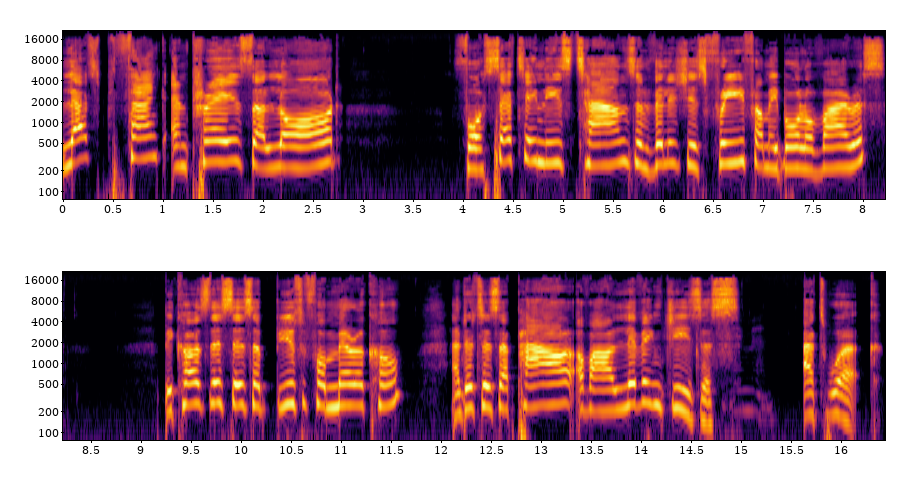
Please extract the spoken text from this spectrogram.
Let's thank and praise the Lord for setting these towns and villages free from Ebola virus because this is a beautiful miracle and it is the power of our living Jesus at work.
